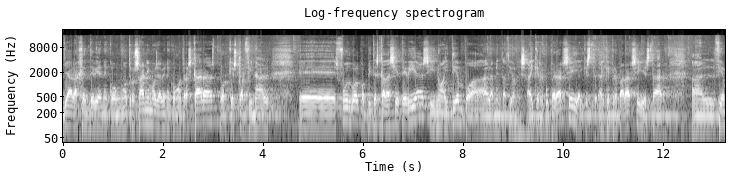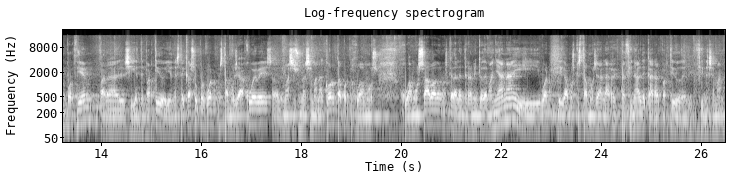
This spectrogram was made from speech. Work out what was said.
ya la gente viene con otros ánimos, ya viene con otras caras, porque esto al final eh, es fútbol, compites cada siete días y no hay tiempo a lamentaciones, hay que recuperarse y hay que, hay que prepararse y estar al 100% para el siguiente partido. Y en este caso pues bueno, estamos ya jueves, además es una semana corta porque jugamos, jugamos sábado, nos queda el entrenamiento de mañana y bueno, digamos que estamos ya en la recta final de cara al partido del fin de semana.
